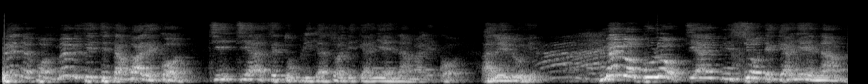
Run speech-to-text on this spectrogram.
Peu importe, même si tu t'envoies à l'école, tu, tu as cette obligation de gagner un âme à l'école. Alléluia. Même au boulot, tu as une mission de gagner un âme.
